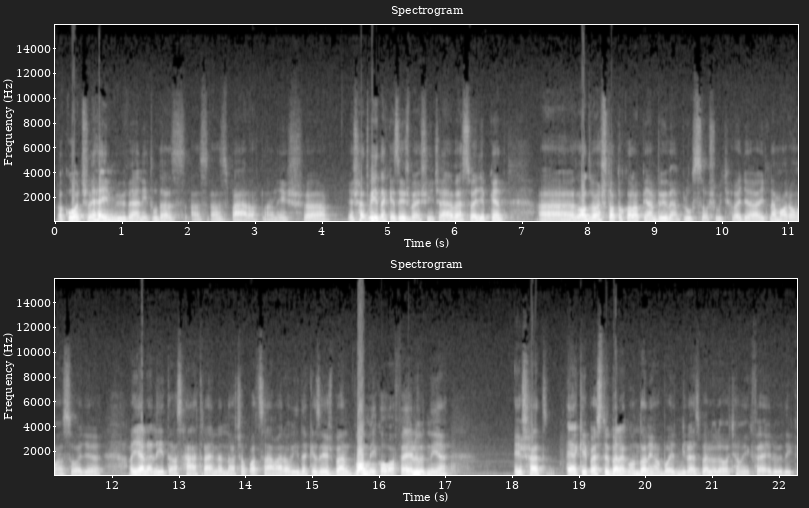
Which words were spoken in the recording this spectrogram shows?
a korcsó helyén művelni tud, az, az, az páratlan. És, és hát védekezésben sincs elveszve. Egyébként az advanced statok alapján bőven pluszos, úgyhogy itt nem arról van szó, hogy a jelenléte az hátrány lenne a csapat számára a védekezésben. Van még hova fejlődnie, és hát elképesztő belegondolni abba, hogy mi lesz belőle, hogyha még fejlődik.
